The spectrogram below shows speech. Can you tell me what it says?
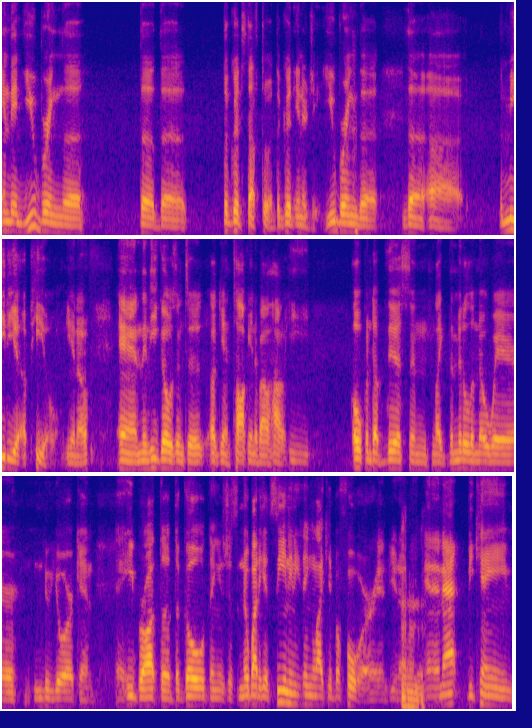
and then you bring the the the the good stuff to it, the good energy. You bring the the uh, the media appeal, you know, and then he goes into again talking about how he opened up this and like the middle of nowhere, New York, and, and he brought the the gold thing. Is just nobody had seen anything like it before, and you know, mm-hmm. and, then that became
